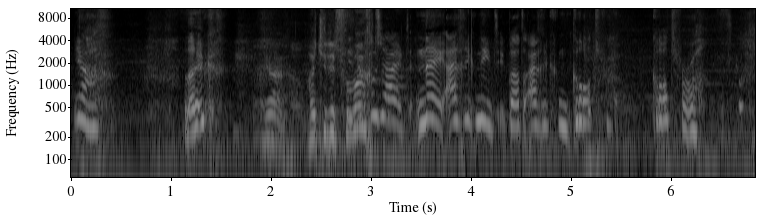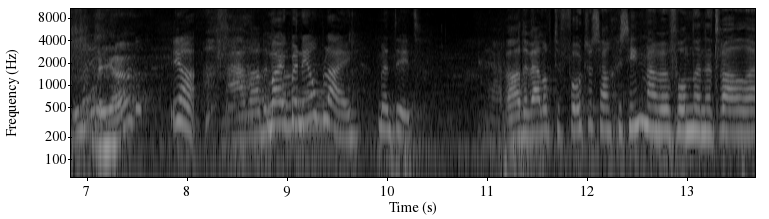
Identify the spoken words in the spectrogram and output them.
Ja, leuk. Ja. Had je dit verwacht? Ziet er goed uit. Nee, eigenlijk niet. Ik had eigenlijk een krot, krot verwacht. Ja? Ja. Maar, maar ik ben heel blij met dit. Ja, we hadden wel op de foto's al gezien, maar we vonden het wel uh,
